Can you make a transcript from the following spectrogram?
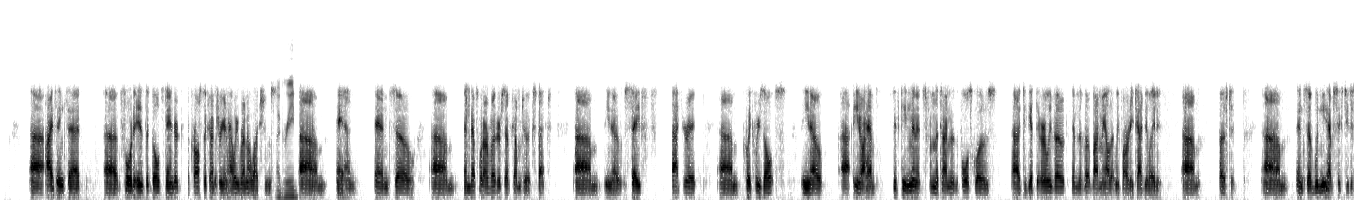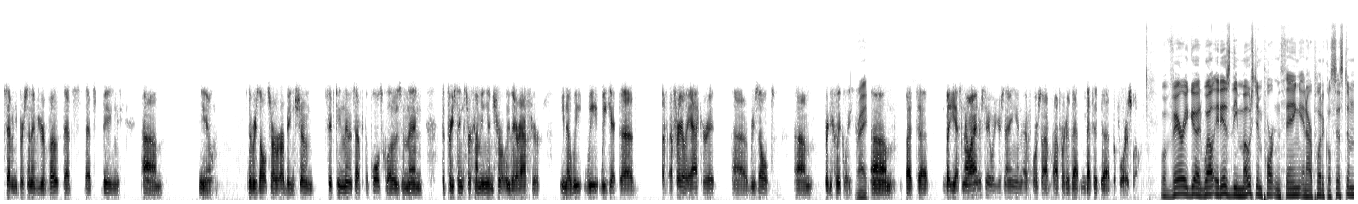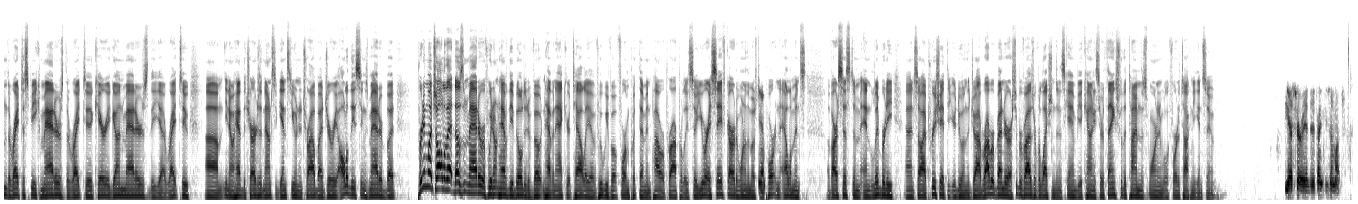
Uh, I think that uh, Florida is the gold standard across the country in how we run elections. Agreed. Um, and and so um, and that's what our voters have come to expect. Um, you know, safe, accurate, um, quick results. You know, uh, you know, I have 15 minutes from the time that the polls close uh, to get the early vote and the vote by mail that we've already tabulated um, posted. Um, and so when you have 60 to 70 percent of your vote that's that's being, um, you know, the results are, are being shown 15 minutes after the polls close, and then the precincts are coming in shortly thereafter. You know, we we we get uh, a, a fairly accurate uh, result um, pretty quickly. Right. Um, but uh, but yes, no, I understand what you're saying, and of course, I've, I've heard of that method uh, before as well. Well, very good. Well, it is the most important thing in our political system. The right to speak matters. The right to carry a gun matters. The uh, right to, um, you know, have the charges announced against you in a trial by jury. All of these things matter, but pretty much all of that doesn't matter if we don't have the ability to vote and have an accurate tally of who we vote for and put them in power properly. So you are a safeguard of one of the most important elements of our system and liberty. And so I appreciate that you're doing the job. Robert Bender, our supervisor of elections in Escambia County. Sir, thanks for the time this morning. We'll look forward to talking to you again soon. Yes, sir, Andrew. Thank you so much.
